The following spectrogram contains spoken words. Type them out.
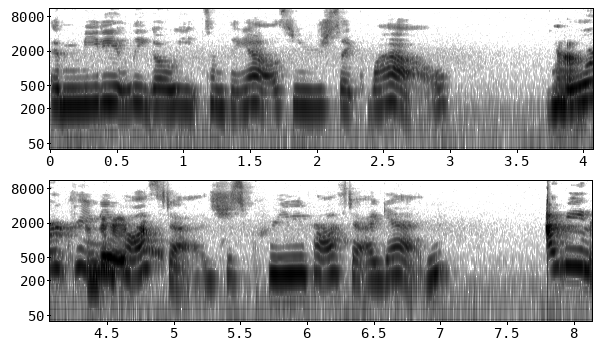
immediately go eat something else, and you're just like, wow, Yeah, more creamy pasta. It's just creamy pasta again. I mean,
